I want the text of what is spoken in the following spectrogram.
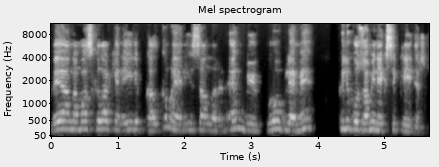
veya namaz kılarken eğilip kalkamayan insanların en büyük problemi glikozamin eksikliğidir.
